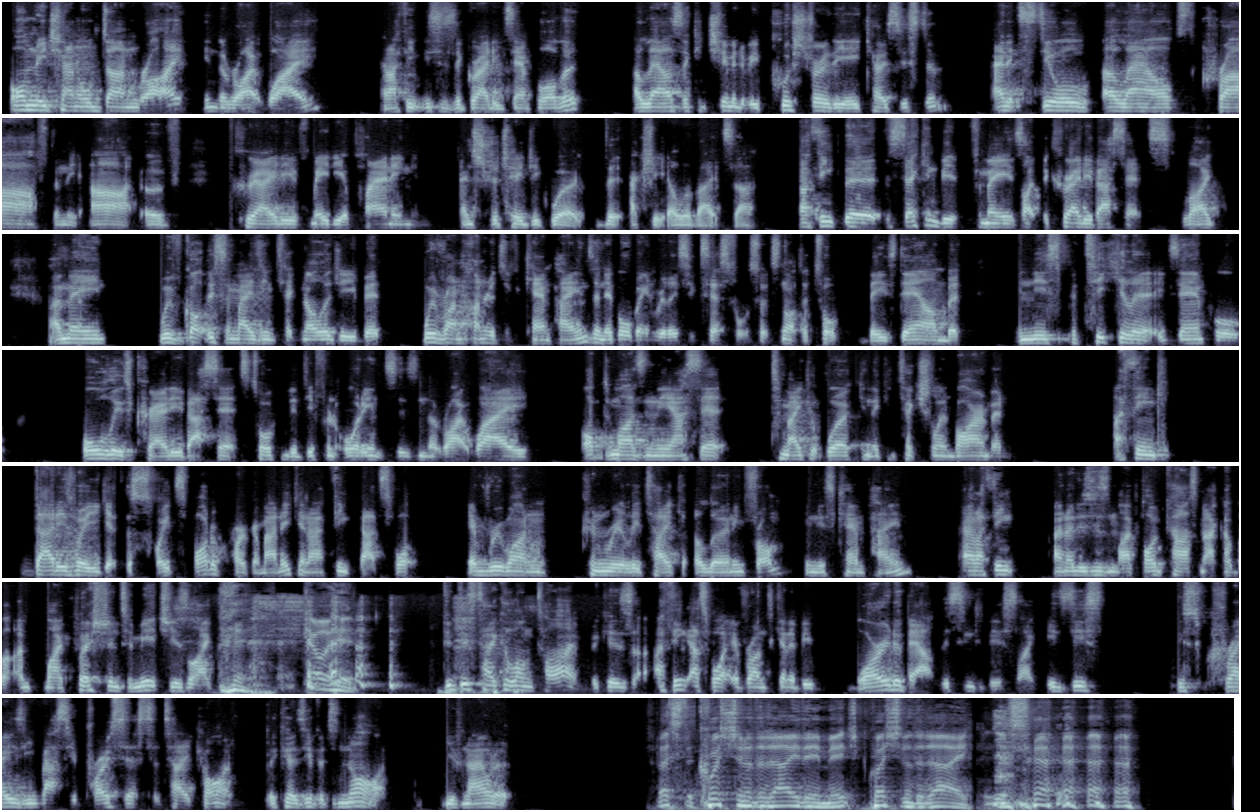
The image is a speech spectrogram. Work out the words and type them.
omni-channel done right in the right way, and I think this is a great example of it, allows the consumer to be pushed through the ecosystem and it still allows the craft and the art of creative media planning and strategic work that actually elevates that. I think the, the second bit for me is like the creative assets. Like, I mean, we've got this amazing technology, but we've run hundreds of campaigns and they've all been really successful. So it's not to talk these down, but in this particular example, all these creative assets, talking to different audiences in the right way, optimizing the asset to make it work in the contextual environment. I think that is where you get the sweet spot of programmatic. And I think that's what everyone can really take a learning from in this campaign. And I think, I know this isn't my podcast, Macca, but um, my question to Mitch is like, go ahead. Did this take a long time? Because I think that's what everyone's going to be worried about listening to this. Like, is this this crazy, massive process to take on? Because if it's not, you've nailed it. That's the question of the day there, Mitch. Question of the day. Yes.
